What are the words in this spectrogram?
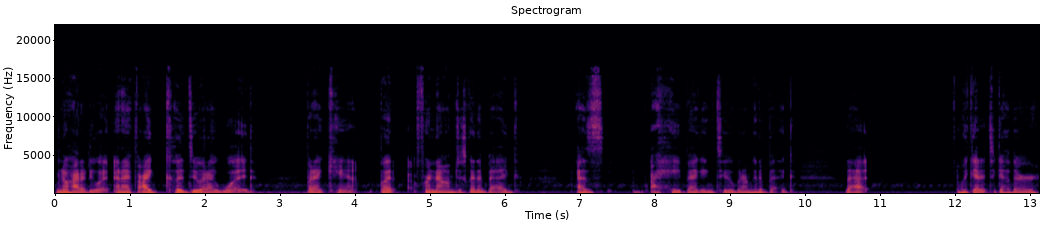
know how to do it. And if I could do it, I would, but I can't. But for now, I'm just going to beg, as I hate begging too, but I'm going to beg that we get it together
